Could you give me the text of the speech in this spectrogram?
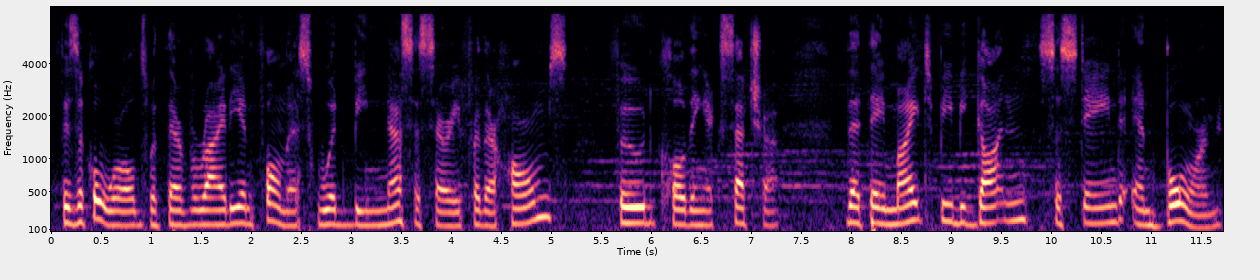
physical worlds with their variety and fullness would be necessary for their homes, food, clothing, etc., that they might be begotten, sustained, and born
